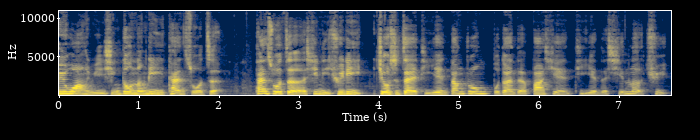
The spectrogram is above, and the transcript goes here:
欲望与行动能力探索者，探索者心理驱力，就是在体验当中不断的发现体验的新乐趣，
